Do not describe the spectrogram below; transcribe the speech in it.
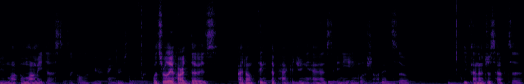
umami dust is like all over your fingers. What's really hard though is I don't think the packaging has any English on it, so you kind of just have to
